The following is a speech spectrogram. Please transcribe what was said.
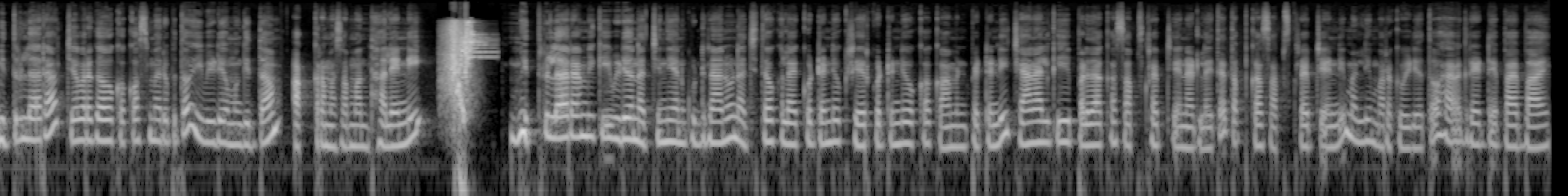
మిత్రులారా చివరగా ఒక కొసమెరుపుతో ఈ వీడియో ముగిద్దాం. అక్రమ సంబంధాలేండి? మిత్రులారా మీకు ఈ వీడియో నచ్చింది అనుకుంటున్నాను. నచ్చితే ఒక లైక్ కొట్టండి ఒక షేర్ కొట్టండి ఒక కామెంట్ పెట్టండి. ఛానల్కి ఇప్పటిదాకా సబ్స్క్రైబ్ చేయనట్లయితే తప్పక సబ్స్క్రైబ్ చేయండి. మళ్ళీ మరొక వీడియోతో. Have a great day. Bye bye.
